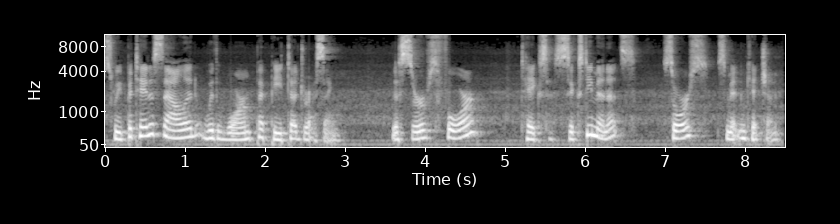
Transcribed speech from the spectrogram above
sweet potato salad with warm pepita dressing. This serves four, takes 60 minutes. Source Smitten Kitchen.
